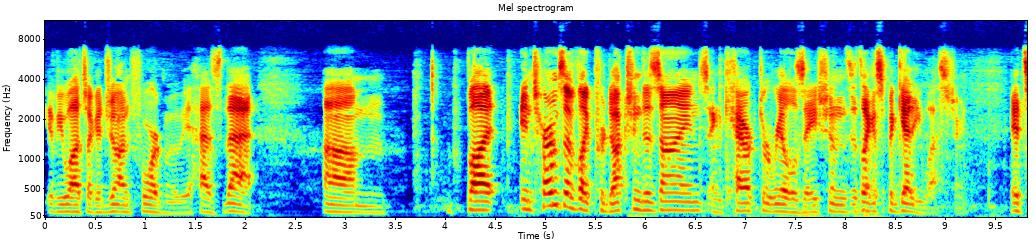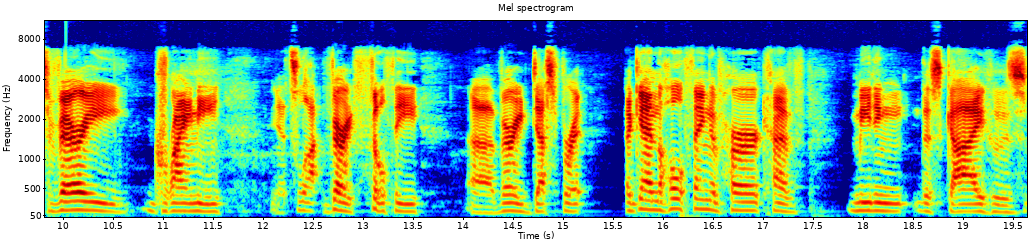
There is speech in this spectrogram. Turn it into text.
if you watch like a John Ford movie, it has that. Um, but in terms of like production designs and character realizations, it's like a spaghetti western. It's very grimy. It's a lot very filthy, uh, very desperate. Again, the whole thing of her kind of meeting this guy who's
